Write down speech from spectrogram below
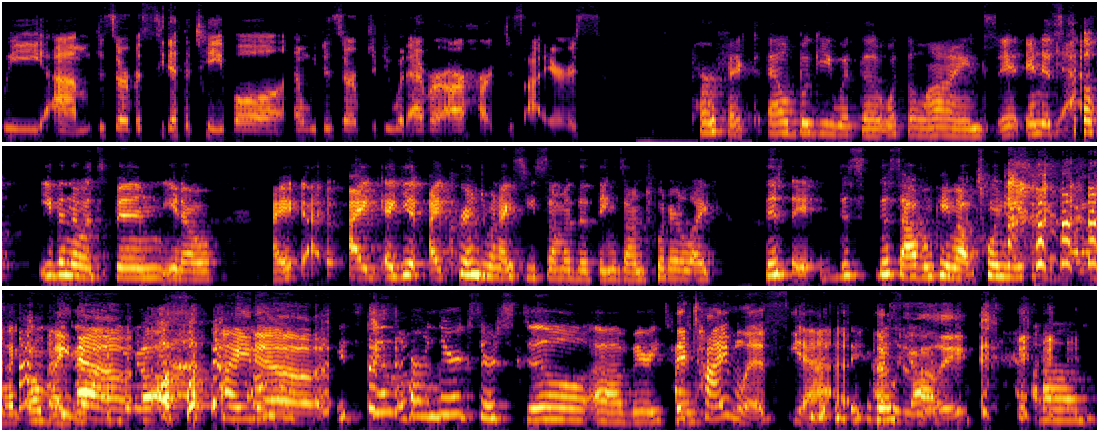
We um, deserve a seat at the table, and we deserve to do whatever our heart desires. Perfect, L Boogie with the with the lines, it, and it's yes. still even though it's been you know I, I I get I cringe when I see some of the things on Twitter like this this this album came out 20 years ago. I'm like, oh my I god, know. You know? I know. it's still her lyrics are still uh, very timeless. They're timeless. Yeah, they really absolutely. um,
